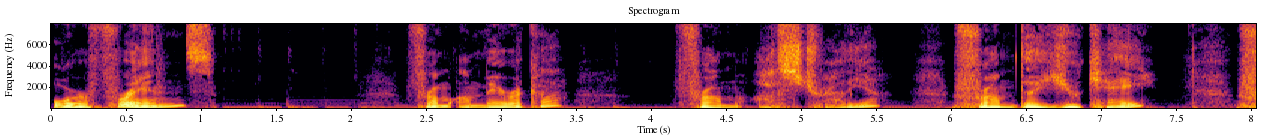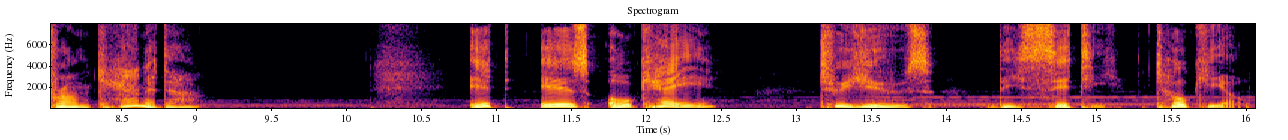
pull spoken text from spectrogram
or friends from America, from Australia, from the UK, from Canada, it is okay to use the city, Tokyo,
